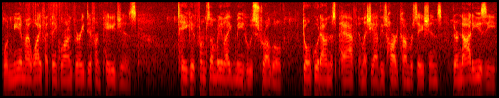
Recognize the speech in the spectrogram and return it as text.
when me and my wife, I think, were on very different pages. Take it from somebody like me who has struggled. Don't go down this path unless you have these hard conversations. They're not easy,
